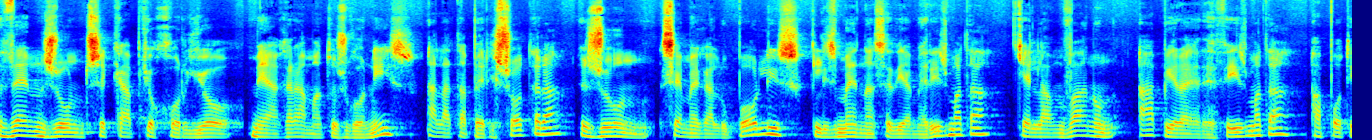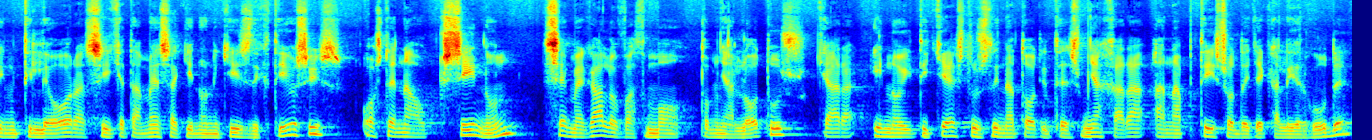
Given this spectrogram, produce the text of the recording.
δεν ζουν σε κάποιο χωριό με αγράμματους γονείς, αλλά τα περισσότερα ζουν σε μεγαλοπόλεις, κλεισμένα σε διαμερίσματα και λαμβάνουν άπειρα ερεθίσματα από την τηλεόραση και τα μέσα κοινωνικής δικτύωσης, ώστε να οξύνουν σε μεγάλο βαθμό το μυαλό τους και άρα οι νοητικές τους δυνατότητες μια χαρά αναπτύσσονται και καλλιεργούνται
